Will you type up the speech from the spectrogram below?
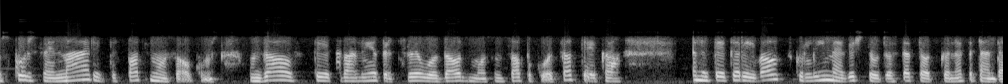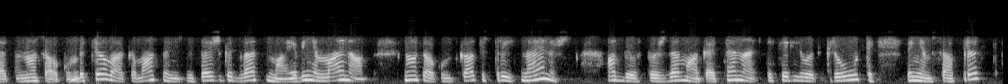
uz kuras vienmēr ir tas pats nosaukums. Un zāles tiek vai nu iepirktas lielos daudzumos un sapakotas aptiekā. Nu, tiek arī valsts, kur līmē virsū to starptautisko nepatentēto nosaukumu. Bet cilvēkam 86 gadu vecumā, ja viņam mainās nosaukums katrs trīs mēnešus, atbilstoši zemākai cenai, tas ir ļoti grūti viņam saprast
